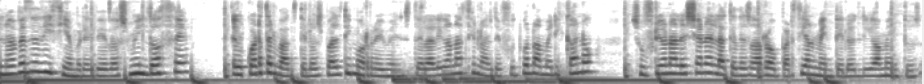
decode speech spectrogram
9 de diciembre de 2012, el quarterback de los Baltimore Ravens de la Liga Nacional de Fútbol Americano sufrió una lesión en la que desgarró parcialmente los ligamentos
